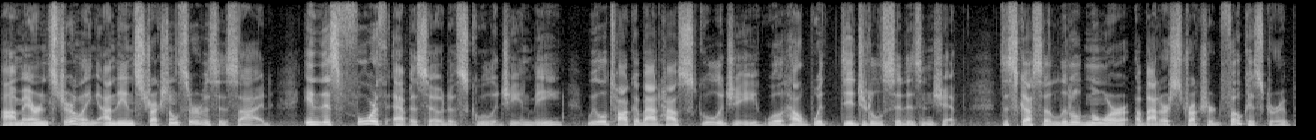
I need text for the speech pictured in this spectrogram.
I'm Aaron Sterling on the instructional services side. In this fourth episode of Schoology and Me, we will talk about how Schoology will help with digital citizenship, discuss a little more about our structured focus group,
